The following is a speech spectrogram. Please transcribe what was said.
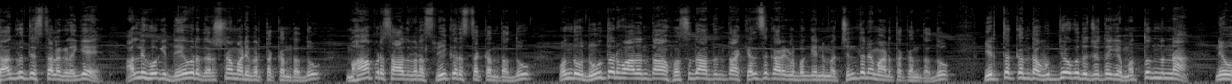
ಜಾಗೃತಿ ಸ್ಥಳಗಳಿಗೆ ಅಲ್ಲಿ ಹೋಗಿ ದೇವರ ದರ್ಶನ ಮಾಡಿ ಬರ್ತಕ್ಕಂಥದ್ದು, ಮಹಾಪ್ರಸಾದವನ್ನು ಸ್ವೀಕರಿಸ್ತಕ್ಕಂಥದ್ದು, ಒಂದು ನೂತನವಾದಂಥ ಹೊಸದಾದಂಥ ಕೆಲಸ ಕಾರ್ಯಗಳ ಬಗ್ಗೆ ನಿಮ್ಮ ಚಿಂತನೆ ಮಾಡ್ತಕ್ಕಂಥದ್ದು, ಇರ್ತಕ್ಕಂಥ ಉದ್ಯೋಗದ ಜೊತೆಗೆ ಮತ್ತೊಂದನ್ನು ನೀವು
